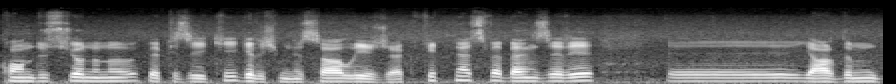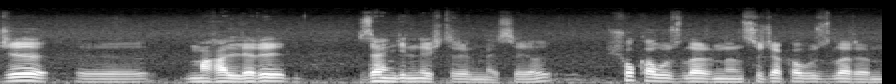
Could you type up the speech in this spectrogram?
kondisyonunu ve fiziki gelişimini sağlayacak fitness ve benzeri e, yardımcı e, mahalleri zenginleştirilmesi, şok havuzlarının, sıcak havuzların,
